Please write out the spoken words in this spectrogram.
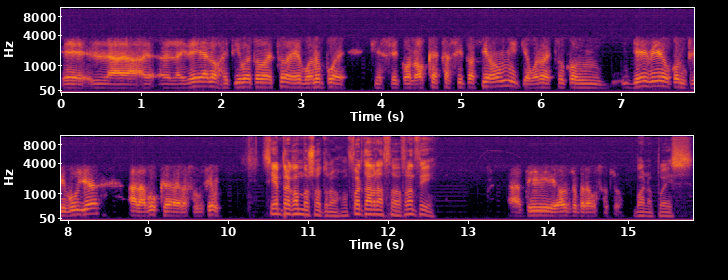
eh, la, la idea, el objetivo de todo esto es, bueno, pues que se conozca esta situación y que, bueno, esto lleve o contribuya a la búsqueda de la solución. Siempre con vosotros. Un fuerte abrazo, Francis. A ti, otro para vosotros. Bueno, pues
